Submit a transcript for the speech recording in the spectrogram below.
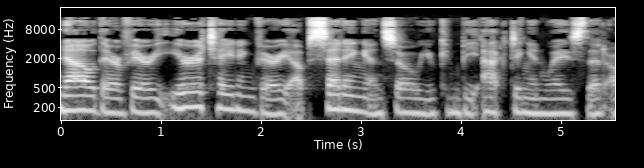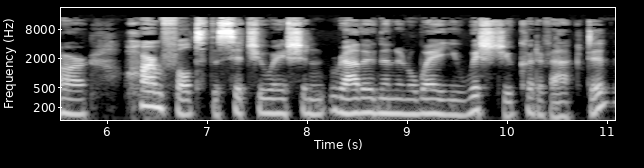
Now they're very irritating, very upsetting. And so you can be acting in ways that are harmful to the situation rather than in a way you wished you could have acted.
